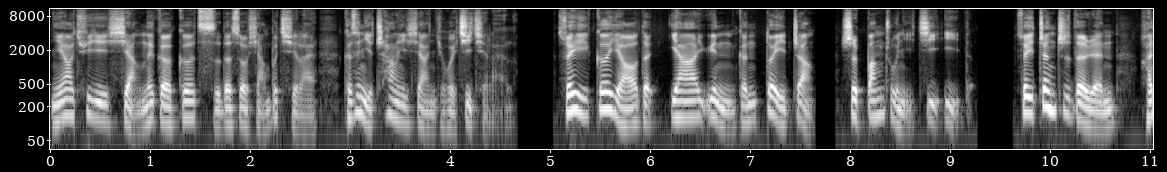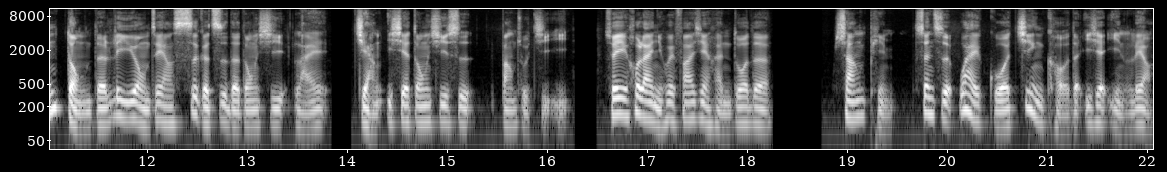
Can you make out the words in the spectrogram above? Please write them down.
你要去想那个歌词的时候想不起来，可是你唱一下，你就会记起来了。所以歌谣的押韵跟对仗是帮助你记忆的。所以政治的人很懂得利用这样四个字的东西来讲一些东西，是帮助记忆。所以后来你会发现很多的商品，甚至外国进口的一些饮料，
